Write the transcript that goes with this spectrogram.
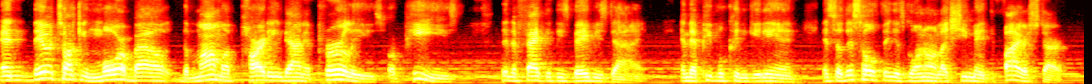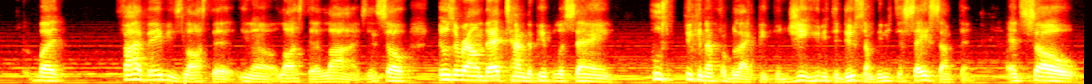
and they were talking more about the mama partying down at pearlie's or peas than the fact that these babies died and that people couldn't get in and so this whole thing is going on like she made the fire start but five babies lost their, you know, lost their lives. And so it was around that time that people are saying, who's speaking up for black people? Gee, you need to do something, you need to say something. And so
